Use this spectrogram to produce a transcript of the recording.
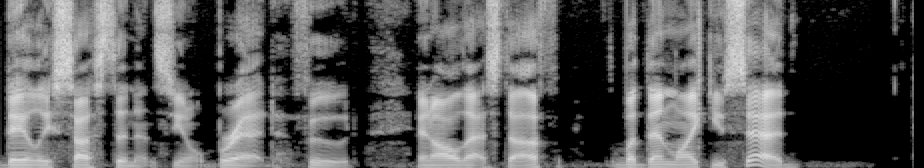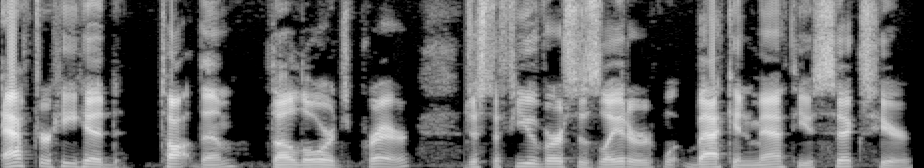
daily sustenance, you know, bread, food, and all that stuff. But then, like you said, after he had taught them the Lord's Prayer. Just a few verses later, back in Matthew 6 here.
